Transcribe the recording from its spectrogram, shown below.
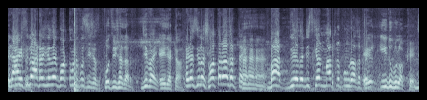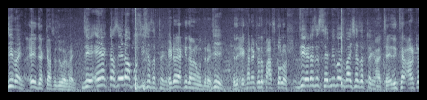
এটা আগে ছিল আঠাশ হাজার বর্তমানে পঁচিশ হাজার। পঁচিশ হাজার? জি ভাই। এই যে একটা। এটা ছিল সতেরো হাজার টাকা। হ্যাঁ, হ্যাঁ, হ্যাঁ। বাদ দুই হাজার ডিসকাউন্ট মাত্র পনেরো হাজার টাকা। ঈদ উপলক্ষে? জি ভাই। এই যে একটা আছে জুবাইর ভাই। জি একটা আছে এটাও পঁচিশ হাজার টাকা। এটা একই দামের মধ্যে রেখে? জি। এখানে একটা পাঁচ কলস। জি এটা আছে সেমি বক্স বাইশ হাজার টাকা। আচ্ছা এদিক থেকে আরেকটা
